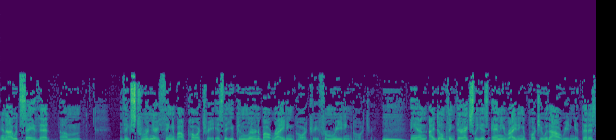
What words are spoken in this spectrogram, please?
And I would say that um, the extraordinary thing about poetry is that you can learn about writing poetry from reading poetry. Mm. And I don't think there actually is any writing of poetry without reading it. That is,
